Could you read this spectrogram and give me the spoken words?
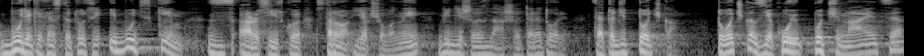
будь-яких інституцій і будь-з ким з російською стороною, якщо вони відійшли з нашої території. Це тоді точка точка, з якої починається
